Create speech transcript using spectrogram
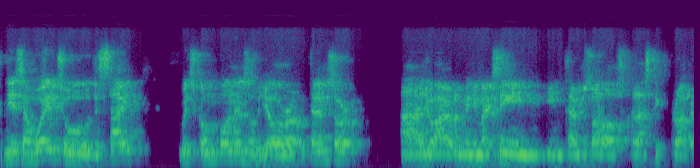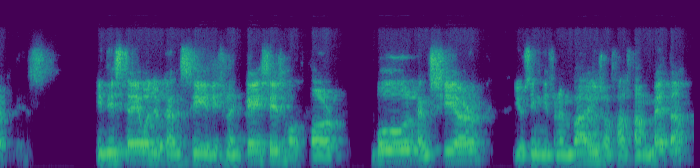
this is a way to decide which components of your tensor uh, you are minimizing in, in terms of elastic properties. In this table, you can see different cases for bulk and shear using different values of alpha and beta.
